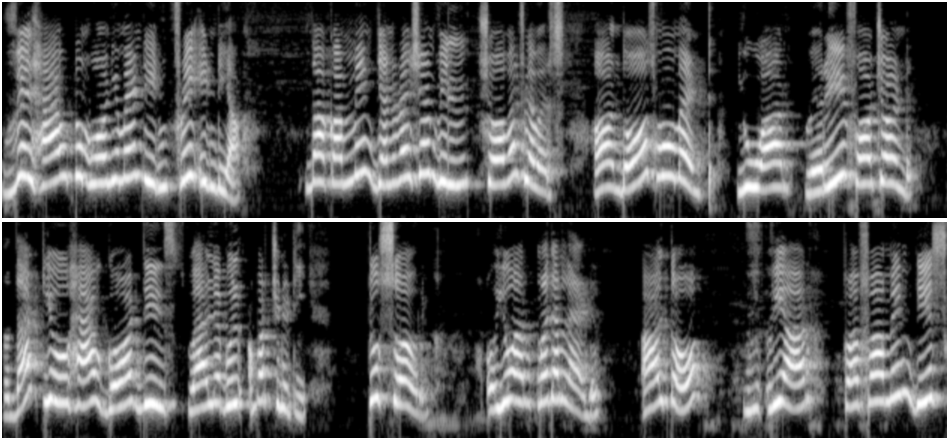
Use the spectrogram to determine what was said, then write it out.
will have to monument in free India. The coming generation will shower flowers on those moments. You are very fortunate that you have got this valuable opportunity to serve your motherland. Although we are performing this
